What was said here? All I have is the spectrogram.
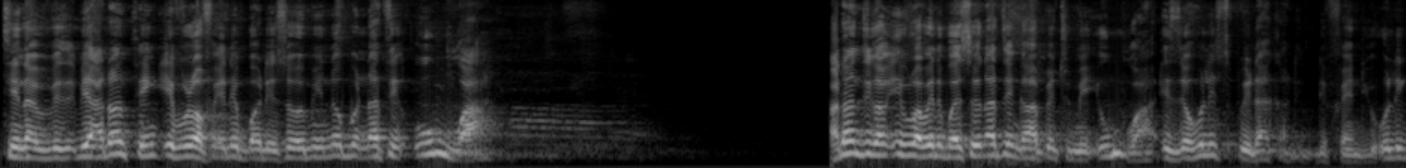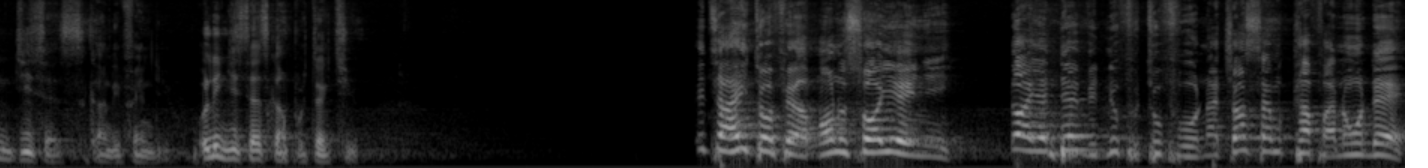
thing, I don't think evil of anybody, so me, no, but nothing, ubwa. I don't think of evil of anybody, so nothing can happen to me. Ubwa is the Holy Spirit that can defend you. Only Jesus can defend you. Only Jesus can protect you. nti ahitofel ma ɔno nso ɔyɛ enyi. Na ɔyɛ david ne futufoɔ na kyerɛsɛm kafa dɛ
